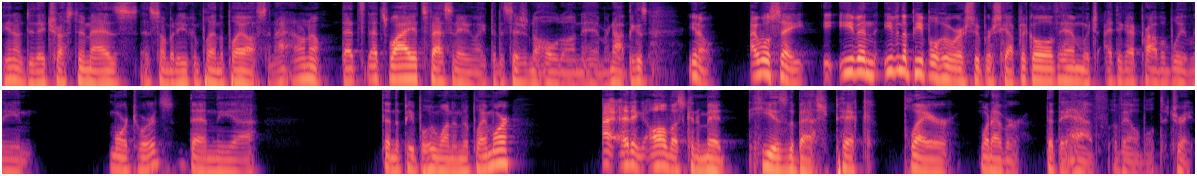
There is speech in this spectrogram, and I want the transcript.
you know, do they trust him as as somebody who can play in the playoffs? And I, I don't know. That's that's why it's fascinating, like the decision to hold on to him or not. Because you know, I will say, even even the people who are super skeptical of him, which I think I probably lean more towards than the uh, than the people who want him to play more. I, I think all of us can admit he is the best pick, player, whatever that they have available to trade.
